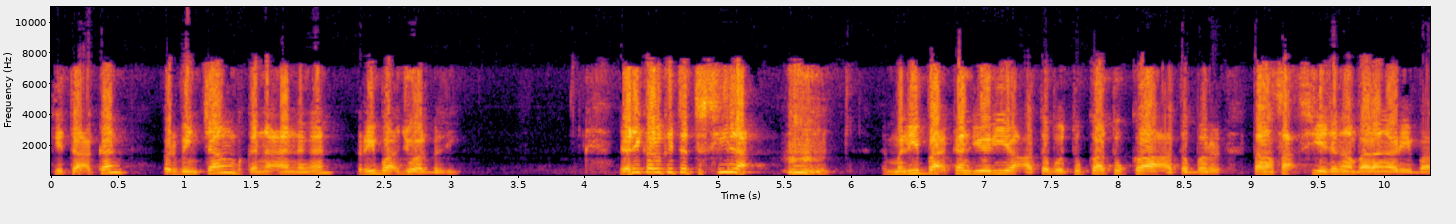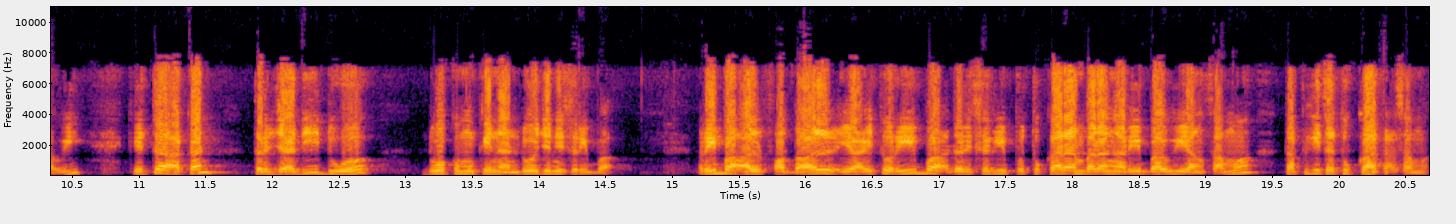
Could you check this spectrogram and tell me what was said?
kita akan berbincang berkenaan dengan riba jual beli. Jadi kalau kita tersilap melibatkan diri atau bertukar-tukar atau bertransaksi dengan barang ribawi, kita akan terjadi dua dua kemungkinan, dua jenis riba. Riba al-fadal iaitu riba dari segi pertukaran barang ribawi yang sama tapi kita tukar tak sama.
